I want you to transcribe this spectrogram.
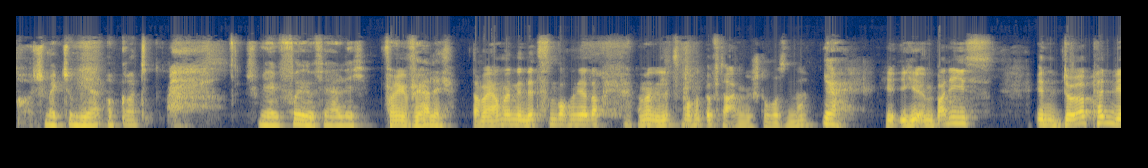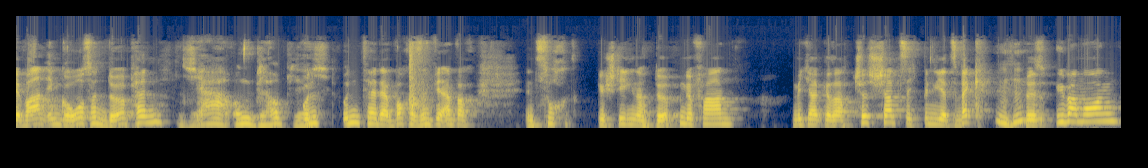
Oh, schmeckt schon wieder. Oh Gott. Wieder voll gefährlich. Voll gefährlich. Dabei haben wir in den letzten Wochen ja doch, haben wir in den letzten Wochen öfter angestoßen, ne? Ja. Hier, hier im Buddies in Dörpen, wir waren im großen Dörpen Ja, unglaublich. und unter der Woche sind wir einfach in Zug gestiegen nach Dörpen gefahren. Micha hat gesagt, tschüss Schatz, ich bin jetzt weg. mhm. Bis übermorgen.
